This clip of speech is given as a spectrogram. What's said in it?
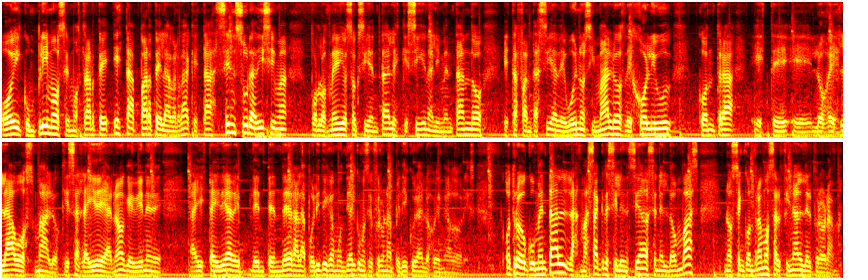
hoy cumplimos en mostrarte esta parte de la verdad que está censuradísima por los medios occidentales que siguen alimentando esta fantasía de buenos y malos de Hollywood contra este, eh, los eslavos malos, que esa es la idea, ¿no? que viene de ahí esta idea de, de entender a la política mundial como si fuera una película de los Vengadores. Otro documental, Las masacres silenciadas en el Donbass, nos encontramos al final del programa.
